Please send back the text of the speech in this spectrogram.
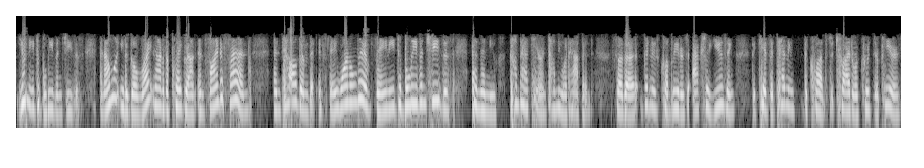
you need to believe in Jesus, and I want you to go right now to the playground and find a friend and tell them that if they want to live, they need to believe in Jesus, and then you come back here and tell me what happened. So the Good News Club leaders are actually using the kids attending the clubs to try to recruit their peers.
